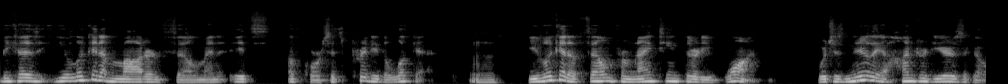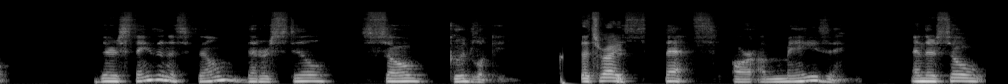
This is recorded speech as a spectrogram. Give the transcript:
because you look at a modern film and it's of course it's pretty to look at mm-hmm. you look at a film from 1931 which is nearly 100 years ago there's things in this film that are still so good looking. That's right. The sets are amazing. And they're so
